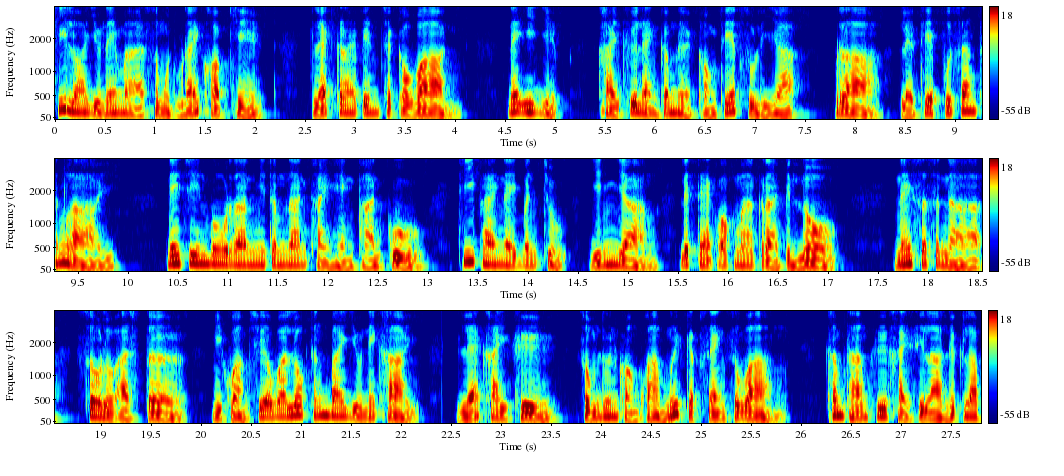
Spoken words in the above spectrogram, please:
ที่ลอยอยู่ในมหาสมุทรไร้ขอบเขต และกลายเป็นจักรวาล ในอียิปต์ไข่คือแหล่งกำเนิดของเทพสุริยะ รา และเทพผู้สร้างทั้งหลาย ในจีนโบราณมีตำนานไข่แห่งผานกูที่ภายในบรรจุ ยินหยางและแตกออกมากลายเป็นโลก ในศาสนาโซโลอัสเตอร์ มีความเชื่อว่าโลกทั้งใบอยู่ในไข่ และไข่คือ สมดุลของความมืดกับแสงสว่างคำถามคือไข่ศิลาลึกลับ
